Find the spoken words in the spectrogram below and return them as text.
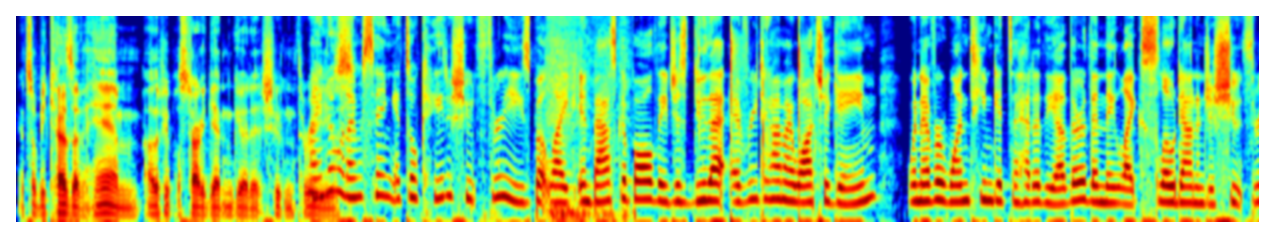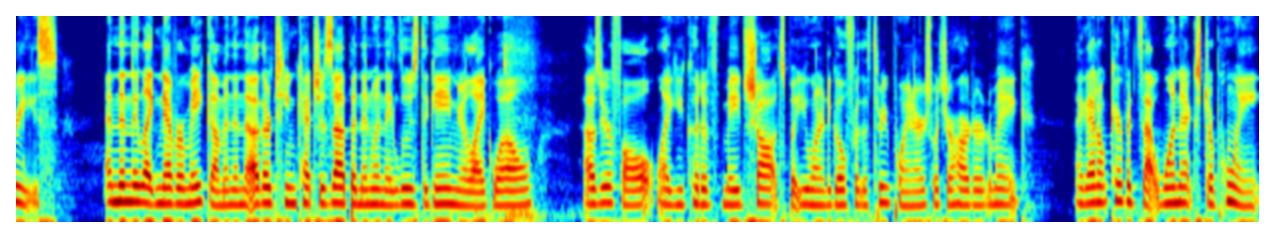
And so because of him, other people started getting good at shooting threes. I know, and I'm saying it's okay to shoot threes, but like in basketball, they just do that every time I watch a game. Whenever one team gets ahead of the other, then they like slow down and just shoot threes. And then they like never make them. And then the other team catches up. And then when they lose the game, you're like, well, that was your fault. Like you could have made shots, but you wanted to go for the three pointers, which are harder to make. Like I don't care if it's that one extra point,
